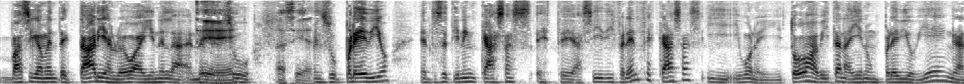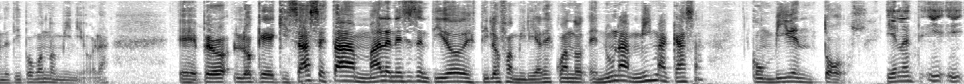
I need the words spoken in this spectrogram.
básicamente hectáreas luego ahí en, el, en, Sí, en su, así en su predio, entonces tienen casas, este, así, diferentes casas, y, y bueno, y todos habitan ahí en un predio bien grande, tipo condominio, ¿verdad? Eh, pero lo que quizás está mal en ese sentido de estilos familiares es cuando en una misma casa conviven todos. Y, en la y- y-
